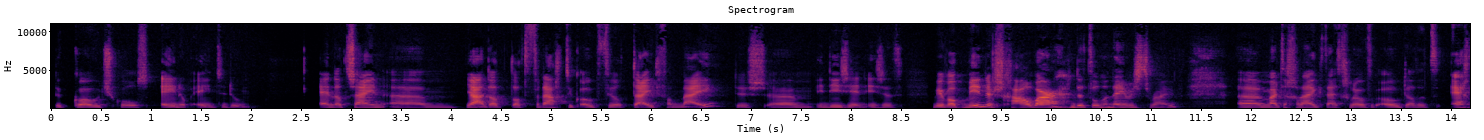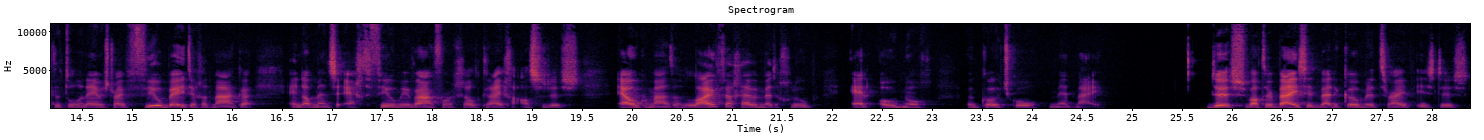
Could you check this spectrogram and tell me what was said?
de coachcalls één op één te doen. En dat zijn, um, ja, dat, dat vraagt natuurlijk ook veel tijd van mij. Dus um, in die zin is het weer wat minder schaalbaar, de ondernemerstribe. Uh, maar tegelijkertijd geloof ik ook dat het echt de ondernemerstribe veel beter gaat maken. En dat mensen echt veel meer waar voor hun geld krijgen als ze dus elke maand een live dag hebben met de groep en ook nog een coachcall met mij. Dus wat erbij zit bij de komende tribe is dus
